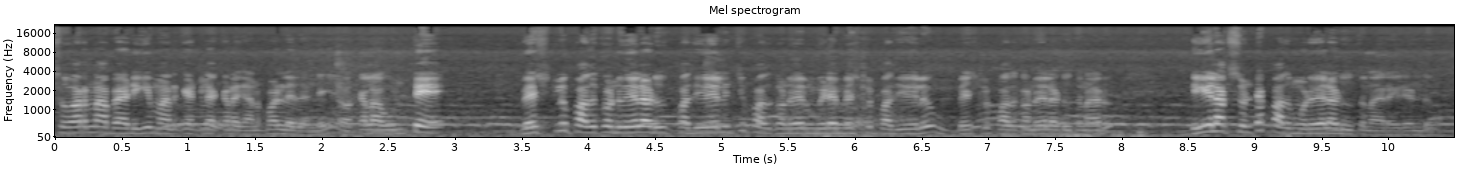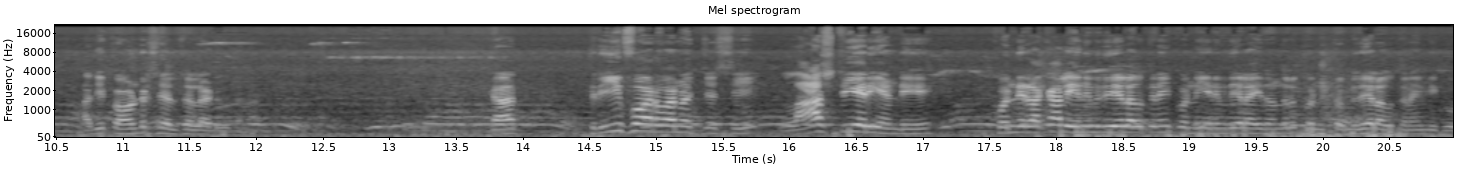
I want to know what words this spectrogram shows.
Suvarna Byadgi మార్కెట్లో ఎక్కడ కనపడలేదండి. ఒకలా ఉంటే బెస్ట్లు పదకొండు వేలు అడుగు పదివేలు నుంచి పదకొండు వేలు మీడియం బెస్ట్లు పదివేలు బెస్ట్లు పదకొండు వేలు అడుగుతున్నారు. డీలక్స్ ఉంటే పదమూడు వేలు అడుగుతున్నారు ఈ రెండు. అది కౌంటర్ సేల్స్ వాళ్ళు అడుగుతున్నారు. ఇంకా త్రీ ఫోర్ వన్ వచ్చేసి లాస్ట్ ఇయర్ అండి కొన్ని రకాలు ఎనిమిది వేలు అవుతున్నాయి కొన్ని ఎనిమిది వేల ఐదు వందలు కొన్ని తొమ్మిది వేలు అవుతున్నాయి మీకు.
